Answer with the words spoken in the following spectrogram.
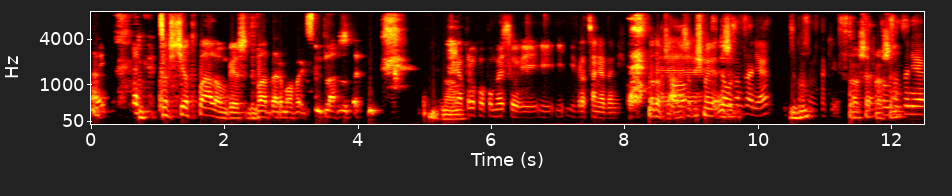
Coś ci odpalą, wiesz, dwa darmowe egzemplarze. No, I a propos pomysłów i, i, i- wracania do nich. no dobrze, ale żebyśmy... To Żeby... urządzenie, przepraszam, że taki Proszę, to proszę. urządzenie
